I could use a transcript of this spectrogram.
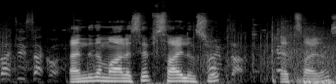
30 seconds. Bende de maalesef silence yok. Evet silence.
